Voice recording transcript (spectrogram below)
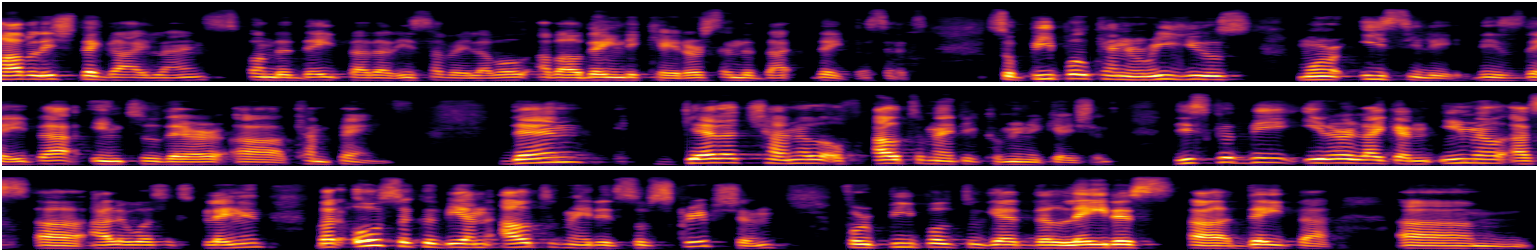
publish the guidelines on the data that is available about the indicators and the data sets. So people can reuse more easily this data into their uh, campaigns. Then get a channel of automatic communications. This could be either like an email as uh, Ale was explaining, but also could be an automated subscription for people to get the latest uh, data um,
